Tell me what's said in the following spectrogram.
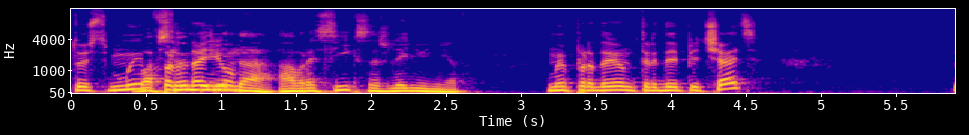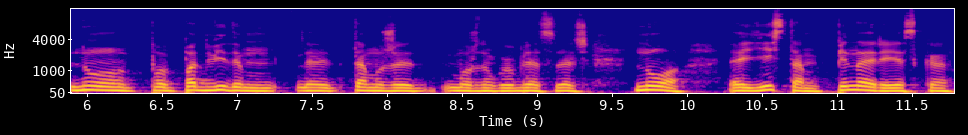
То есть мы Во всем мире продаем, да, а в России, к сожалению, нет. мы продаем 3D печать, ну, по- под видом, э, там уже можно углубляться дальше, но э, есть там пенорезка,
